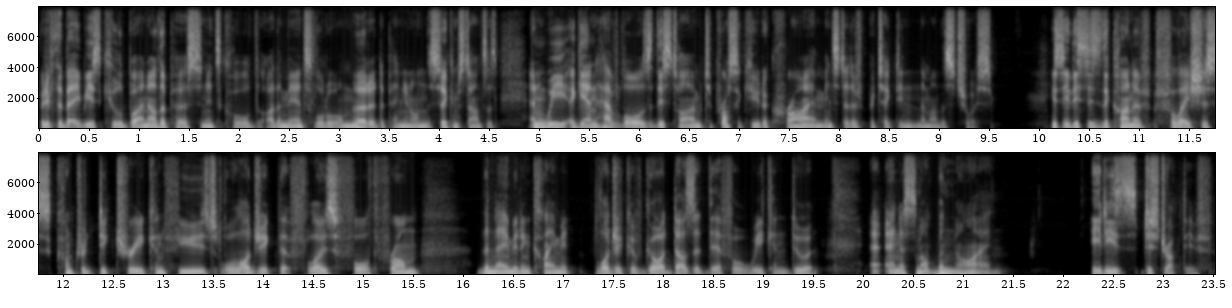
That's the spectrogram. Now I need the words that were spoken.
But if the baby is killed by another person, it's called either manslaughter or murder, depending on the circumstances. And we, again, have laws this time to prosecute a crime instead of protecting the mother's choice. You see, this is the kind of fallacious, contradictory, confused logic that flows forth from the name it and claim it logic of God does it, therefore we can do it. And it's not benign, it is destructive.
